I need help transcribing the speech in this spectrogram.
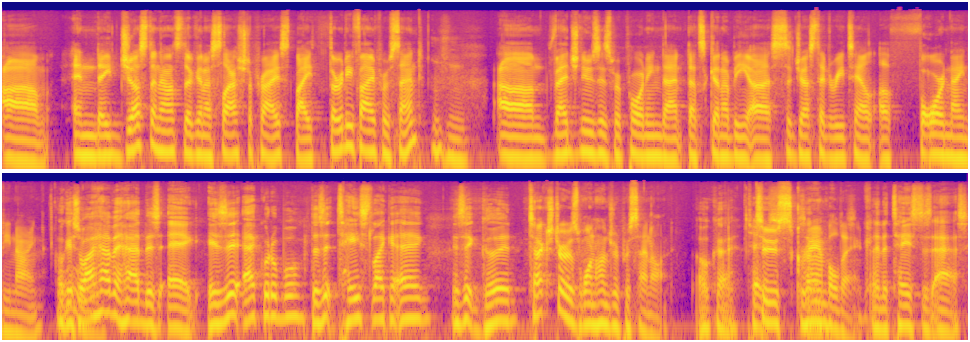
Um, and they just announced they're going to slash the price by 35%. percent Um, VegNews is reporting that that's going to be a suggested retail of 4.99. Okay, so I haven't had this egg. Is it equitable? Does it taste like an egg? Is it good? Texture is 100% on Okay. Taste. to scrambled egg. And the taste is ass.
